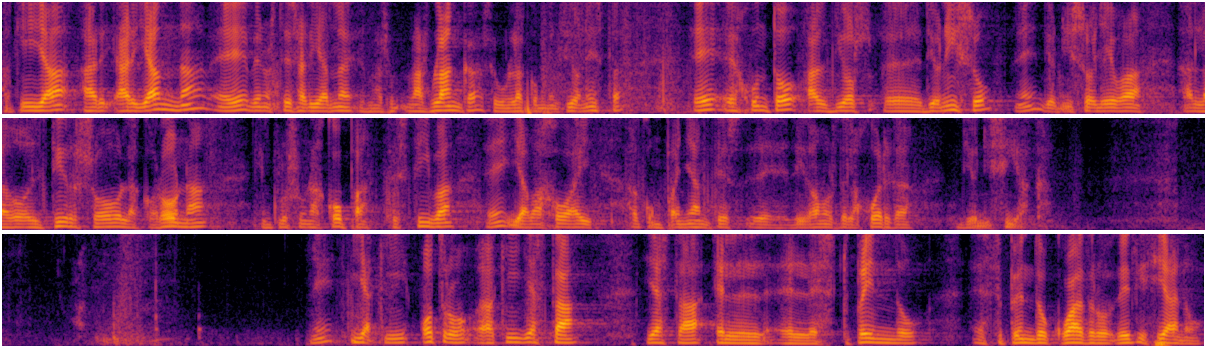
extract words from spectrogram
Aquí ya Ariadna, eh, ven ustedes Ariadna es más, blanca, según la convención esta, eh, eh, junto al dios Dioniso. Dioniso lleva al lado del tirso, la corona, incluso una copa festiva, y abajo hay acompañantes, digamos, de la juerga dionisíaca. Y aquí, otro, aquí ya está, ya está el, estupendo, estupendo cuadro de Tiziano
